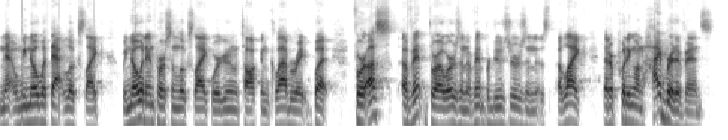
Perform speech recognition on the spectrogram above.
Now we know what that looks like. We know what in-person looks like. We're going to talk and collaborate, but for us event throwers and event producers and alike that are putting on hybrid events,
